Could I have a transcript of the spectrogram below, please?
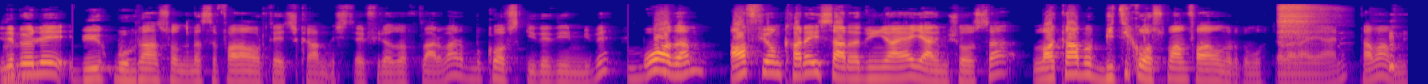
Bir de böyle büyük buhran sonrası falan ortaya çıkan işte filozoflar var. Bukowski dediğim gibi. Bu adam Afyon Karahisar'da dünyaya gelmiş olsa lakabı Bitik Osman falan olurdu muhtemelen yani. tamam mı?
